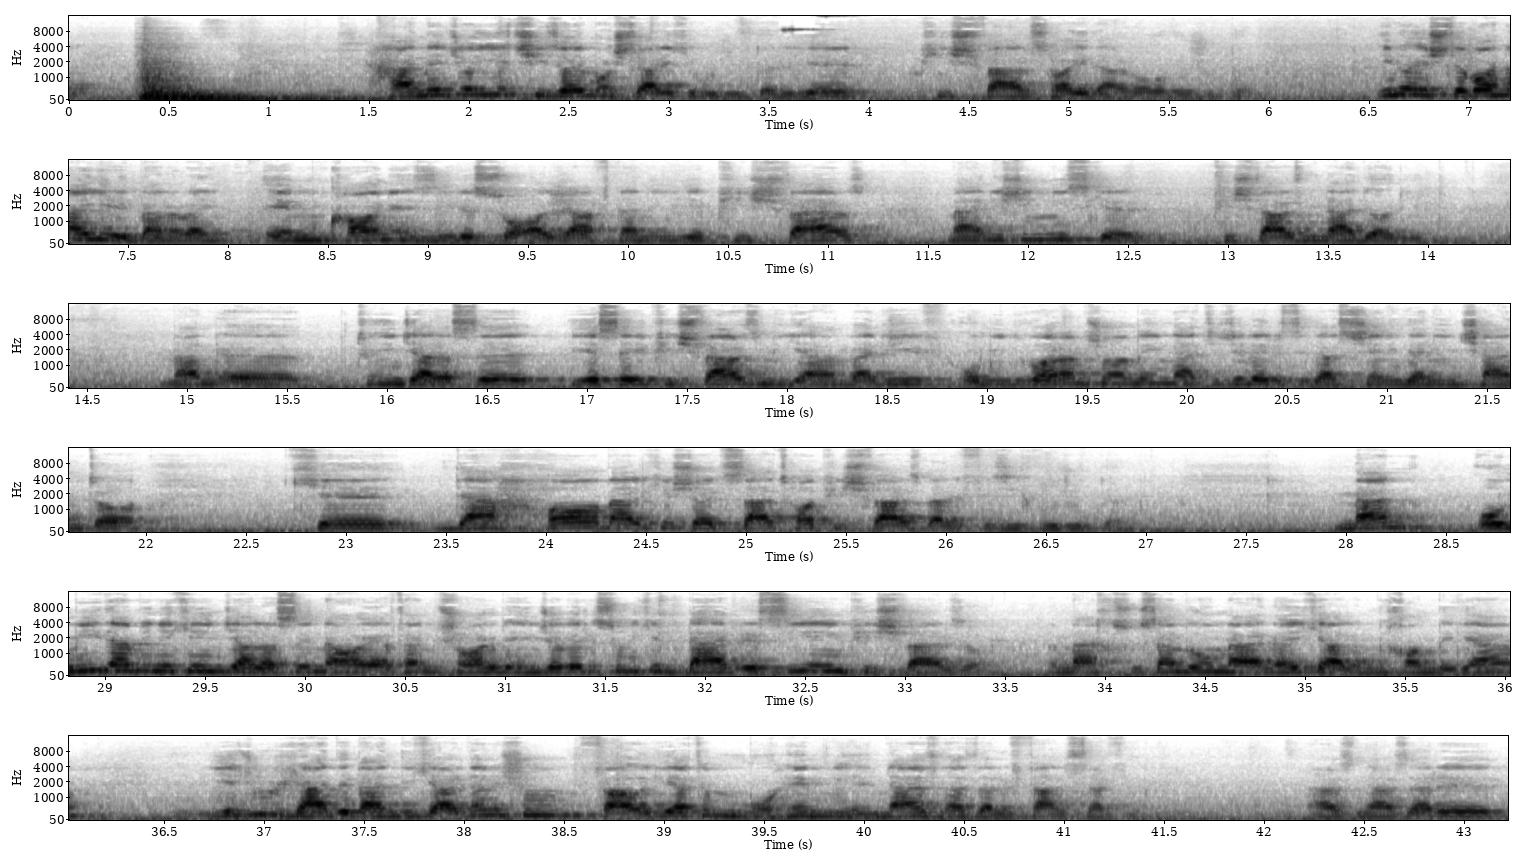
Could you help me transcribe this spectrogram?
همه جا یه چیزای مشترکی وجود داره یه پیشفرض هایی در واقع وجود داره. اینو اشتباه نگیرید بنابراین امکان زیر سوال رفتن یه پیشفرض معنیش این نیست که پیشفرض ندارید. من تو این جلسه یه سری پیشفرض میگم ولی امیدوارم شما به این نتیجه برسید از شنیدن این چند تا که ده ها بلکه شاید صدها پیشفرض برای فیزیک وجود داره. من امیدم اینه که این جلسه نهایتا شما رو به اینجا برسونه که بررسی این پیشفرضا مخصوصا به اون معنایی که الان می‌خوام بگم یه جور رده بندی کردنشون فعالیت مهمیه نه از نظر فلسفی از نظر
